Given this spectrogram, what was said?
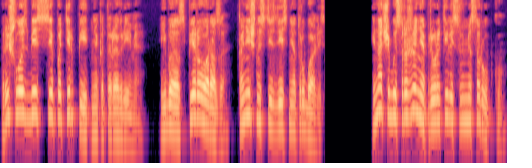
Пришлось Бессе потерпеть некоторое время, ибо с первого раза конечности здесь не отрубались. Иначе бы сражения превратились в мясорубку.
